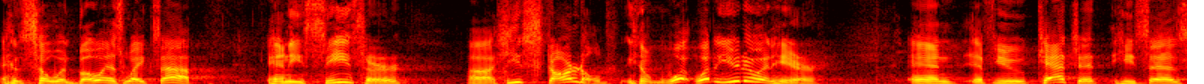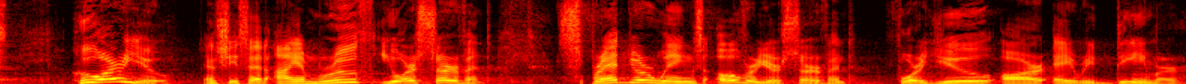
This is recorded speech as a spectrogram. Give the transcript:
And so when Boaz wakes up and he sees her, uh, he's startled. You know, what, what are you doing here? And if you catch it, he says, Who are you? And she said, I am Ruth, your servant. Spread your wings over your servant, for you are a redeemer.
